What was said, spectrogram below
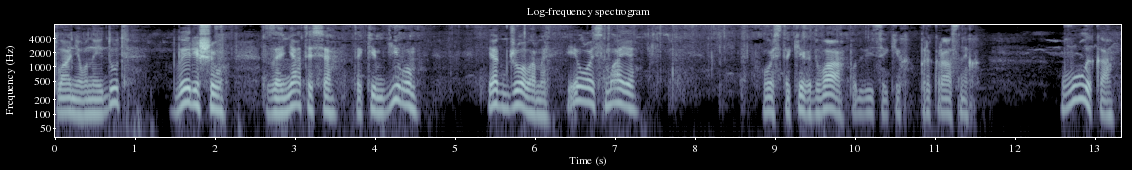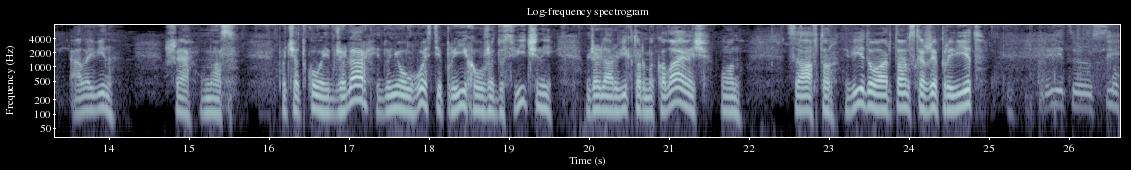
плані вони йдуть, вирішив зайнятися таким ділом, як бджолами. І ось має ось таких два, подивіться, яких прекрасних вулика, але він ще у нас початковий бджоляр, і до нього в гості приїхав уже досвідчений бджоляр Віктор Миколайович. Он, це автор відео. Артем, скажи привіт. Привіт всім,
